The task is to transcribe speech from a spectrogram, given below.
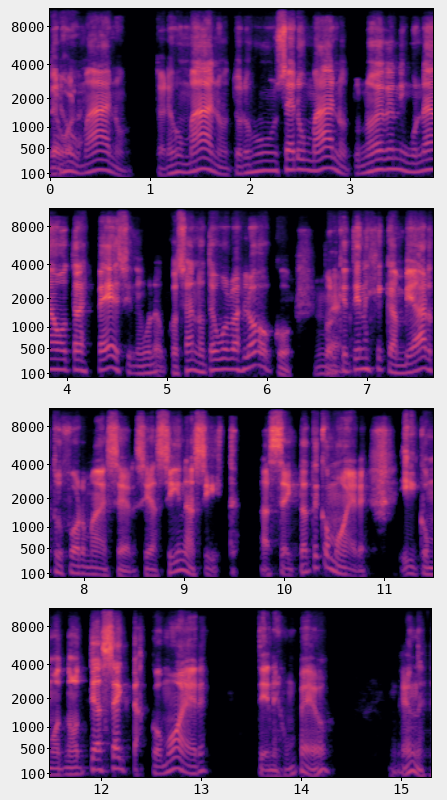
Tú eres humano, tú eres humano, tú eres un ser humano, tú no eres ninguna otra especie, ninguna cosa, no te vuelvas loco. ¿Por qué tienes que cambiar tu forma de ser si así naciste? Acéptate como eres. Y como no te aceptas como eres, tienes un peo. ¿Entiendes?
